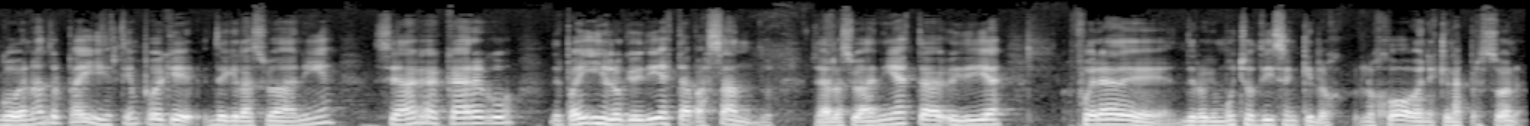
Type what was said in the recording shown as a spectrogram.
gobernando el país. Es tiempo de que, de que la ciudadanía se haga cargo del país y lo que hoy día está pasando. O sea, la ciudadanía está hoy día fuera de, lo que muchos dicen que los, jóvenes, que las personas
